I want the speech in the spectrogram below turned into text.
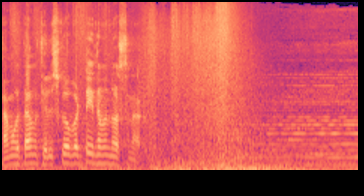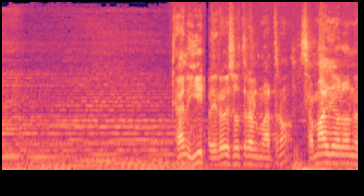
తమకు తాము తెలుసుకోబట్టి ఇంతమంది వస్తున్నారు. కానీ ఈ ఇరవై సూత్రాలు మాత్రం సమాజంలో ఉన్న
